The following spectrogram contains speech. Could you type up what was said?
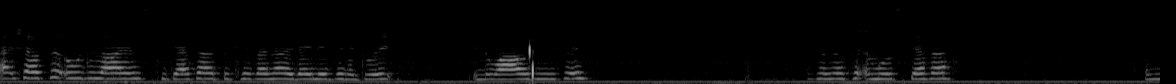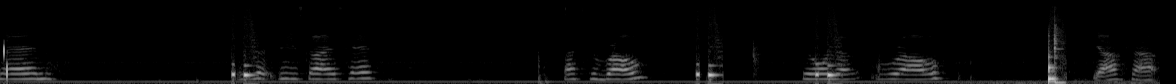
Actually, I'll put all the lions together because I know they live in a group in the wild usually. So I'm going to put them all together. And then put these guys here. That's a roll. We want to roll. Yeah, I'll shut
